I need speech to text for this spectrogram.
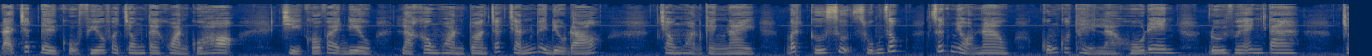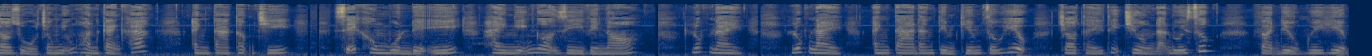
đã chất đầy cổ phiếu vào trong tài khoản của họ. Chỉ có vài điều là không hoàn toàn chắc chắn về điều đó. Trong hoàn cảnh này, bất cứ sự xuống dốc rất nhỏ nào cũng có thể là hố đen đối với anh ta. Cho dù trong những hoàn cảnh khác, anh ta thậm chí sẽ không buồn để ý hay nghĩ ngợi gì về nó. Lúc này, lúc này anh ta đang tìm kiếm dấu hiệu cho thấy thị trường đã đuối sức và điều nguy hiểm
